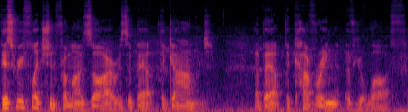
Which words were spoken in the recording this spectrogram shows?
This reflection from Isaiah is about the garment, about the covering of your life.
